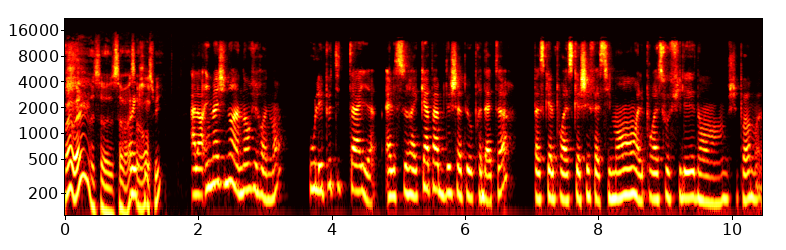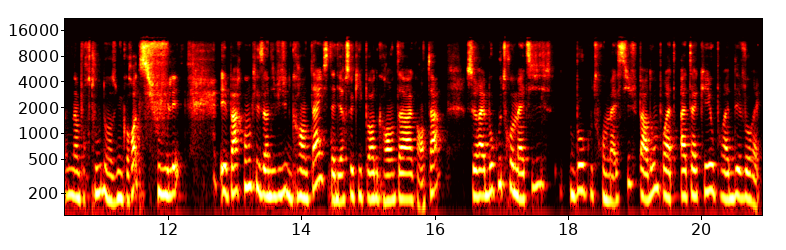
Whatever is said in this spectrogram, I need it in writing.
Ouais, ouais, ça, va, ça va, on suit. Alors, imaginons un environnement où les petites tailles, elles seraient capables d'échapper aux prédateurs parce qu'elles pourraient se cacher facilement, elles pourraient se faufiler dans, je sais pas, n'importe où, dans une grotte si vous voulez. Et par contre, les individus de grande taille, c'est-à-dire ceux qui portent grand A, grand A, seraient beaucoup trop massifs, beaucoup trop massifs, pardon, pour être attaqués ou pour être dévorés.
